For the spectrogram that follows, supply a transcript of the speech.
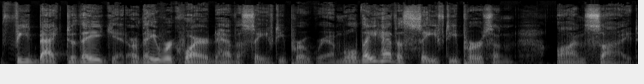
feedback do they get? Are they required to have a safety program? Will they have a safety person on site?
